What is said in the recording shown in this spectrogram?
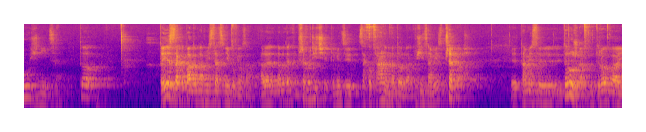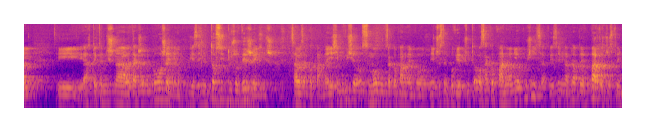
Kuźnice. To, to jest z Zakopanem administracyjnie powiązane, ale nawet jak przechodzicie, to między Zakopanem na dole a Kuźnicami jest przepaść. Y, Tam jest y, to różna, kulturowa i, i architektoniczna, ale także no, położenie. No, jesteśmy dosyć dużo wyżej niż całe Zakopane. Jeśli mówi się o smogu w nieczystym powietrzu, to o Zakopanem, a nie o Kuźnicach. To jesteśmy naprawdę w bardzo czystej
